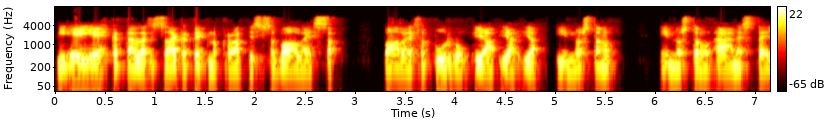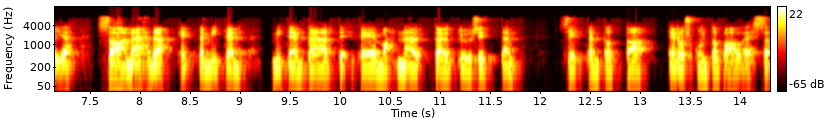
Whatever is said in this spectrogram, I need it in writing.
niin ei ehkä tällaisissa aika teknokraattisissa vaaleissa, vaaleissa purru ja, ja, ja innostanut innostanut äänestäjiä. Saa nähdä, että miten, miten tämä te- teema näyttäytyy sitten, sitten tota eduskuntavaaleissa.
